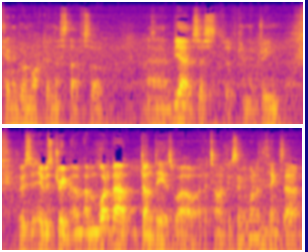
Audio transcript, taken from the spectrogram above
kind of go and work on this stuff. So um, yeah, it was just a kind of dream. It was it was a dream. And um, um, what about Dundee as well at the time? Because I mean, one of the things. Um,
